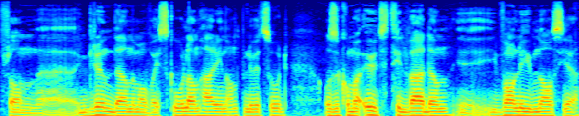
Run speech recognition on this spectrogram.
från eh, grunden när man var i skolan här innan på Livets Ord. Och så komma ut till världen i, i vanlig gymnasie.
